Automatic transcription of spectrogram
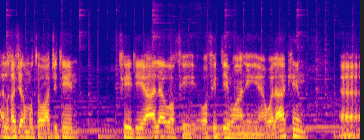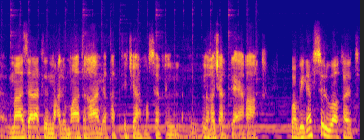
الغجر متواجدين في ديالا وفي وفي الديوانية. ولكن آه، ما زالت المعلومات غامضة تجاه مصير الغجر في العراق. وبنفس الوقت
